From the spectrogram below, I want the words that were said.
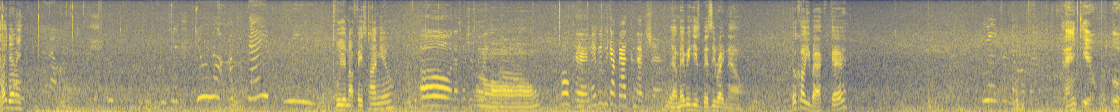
Hi, Danny. Do not update me. Kuya not FaceTime you? Oh, that's what she's doing. Oh. Okay, maybe we got bad connection. Yeah, maybe he's busy right now. He'll call you back, okay? Thank you. Ooh.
